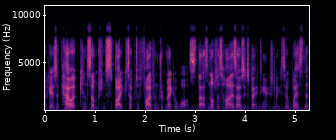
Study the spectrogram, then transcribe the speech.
Okay, so power consumption spiked up to 500 megawatts. That's not as high as I was expecting, actually. So where's the...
